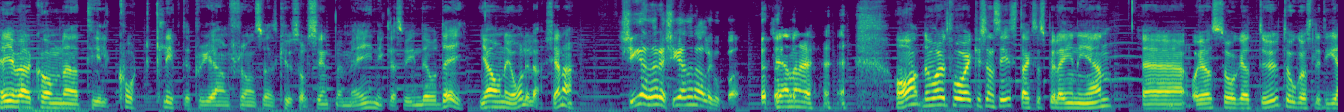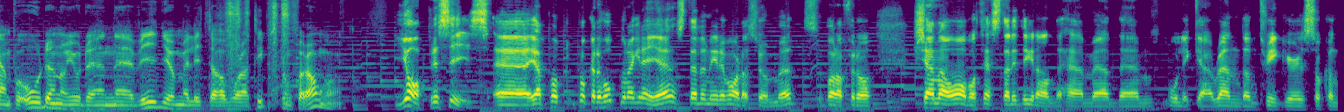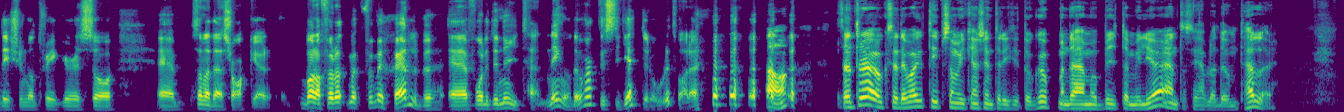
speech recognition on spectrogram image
Hej och välkomna till Kortklippt, ett program från Svensk Hushållssynt med mig, Niklas Winde och dig, Jauni Olila. Tjena! Tjenare, tjenare allihopa! Tjenare! ja, nu var det två veckor sedan sist, dags att spela in igen. Eh, och jag såg att du tog oss lite grann på orden och gjorde en eh, video med lite av våra tips från förra omgången. Ja, precis. Eh, jag plockade ihop några grejer, ställde ner i vardagsrummet bara för att känna av och testa lite grann det här med olika random triggers och conditional triggers och eh, sådana där saker. Bara för att för mig själv eh, få lite nytändning och det var faktiskt jätteroligt var det. ja, sen tror jag också, det var ett tips som vi kanske inte riktigt tog upp, men det här med att byta miljö är inte så jävla dumt heller.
